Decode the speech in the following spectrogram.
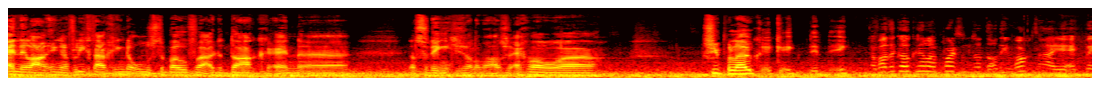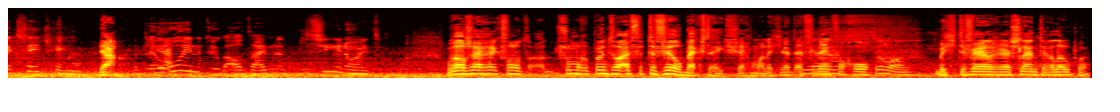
En er hing een vliegtuig ging er ondersteboven uit het dak. En eh, dat soort dingetjes allemaal. Dat is echt wel eh superleuk. Ik, ik, ik, Maar wat ik ook heel apart vond, dat al die wachtrijen echt backstage gingen. ja, Dat hoor je natuurlijk altijd, maar dat, dat zie je nooit. ik moet wel zeggen, ik vond het op sommige punten wel even te veel backstage. Zeg maar. Dat je net even denkt van, goh, Te lang. een beetje te ver eh, slenteren lopen.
